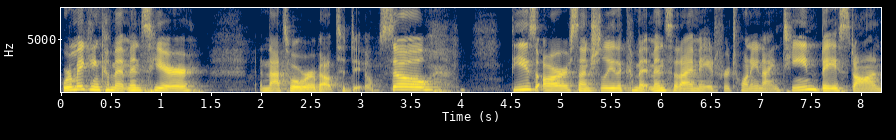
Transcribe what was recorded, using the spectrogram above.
We're making commitments here, and that's what we're about to do. So these are essentially the commitments that I made for 2019 based on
